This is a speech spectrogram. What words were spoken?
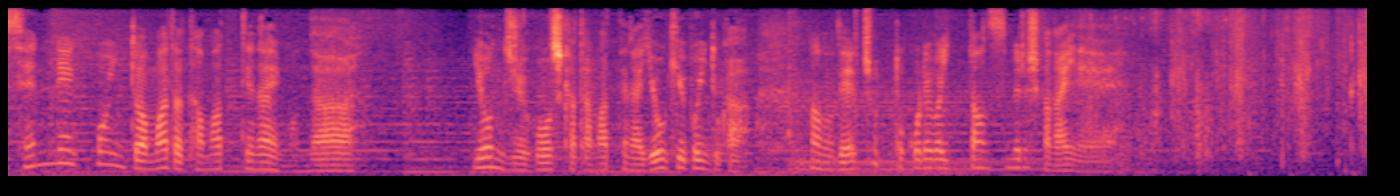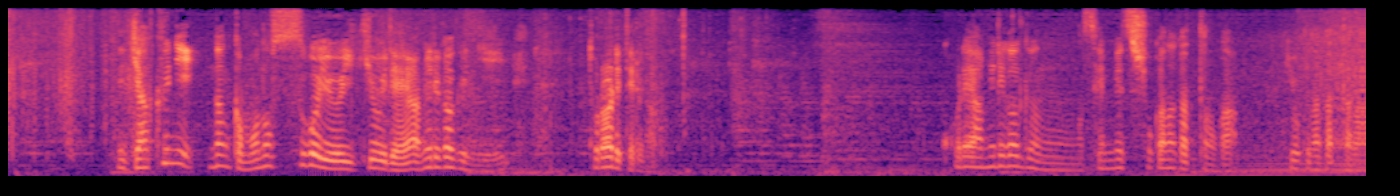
で、戦略ポイントはまだ溜まってないもんな。45しか溜まってない。要求ポイントか。なのでちょっとこれは一旦進めるしかないね。で逆になんかものすごい勢いでアメリカ軍に取られてるな。これアメリカ軍殲滅しとかなかったのが良くなかったな。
